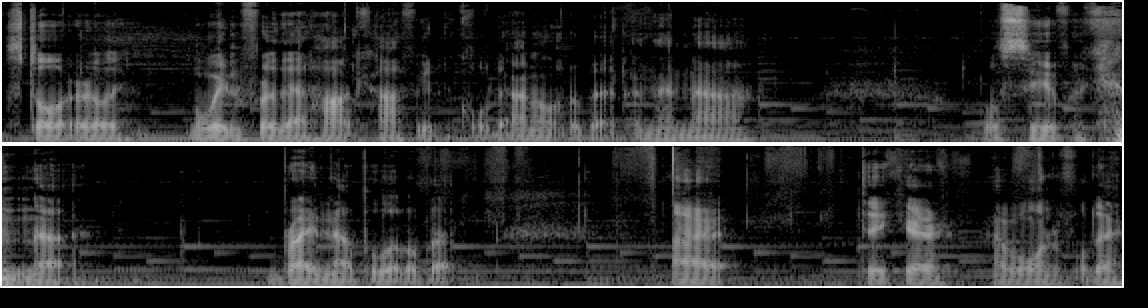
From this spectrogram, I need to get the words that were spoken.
still early. I'm waiting for that hot coffee to cool down a little bit, and then uh, we'll see if I can uh, brighten up a little bit. All right. Take care. Have a wonderful day.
